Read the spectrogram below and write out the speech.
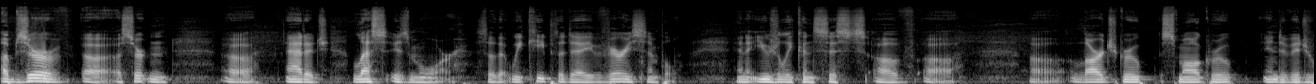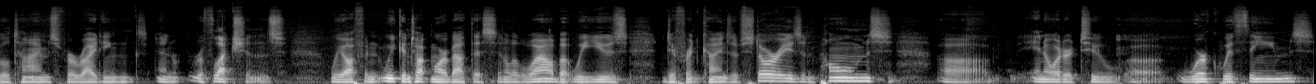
observe uh, a certain uh, adage less is more, so that we keep the day very simple. And it usually consists of uh, uh, large group, small group, individual times for writings and reflections. We often we can talk more about this in a little while, but we use different kinds of stories and poems uh, in order to uh, work with themes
